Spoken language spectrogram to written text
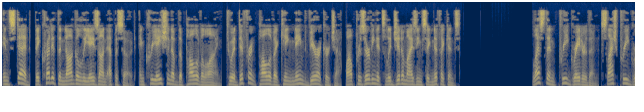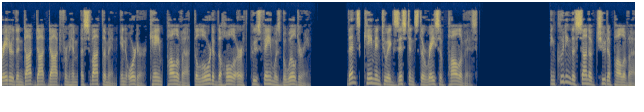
Instead, they credit the Naga liaison episode, and creation of the Pallava line, to a different Pallava king named Virakurcha, while preserving its legitimizing significance less than pre greater than slash pre greater than dot dot dot from him Asvathaman in order came Pallava, the lord of the whole earth, whose fame was bewildering. Thence, came into existence the race of Pallavas, including the son of Chudapallava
